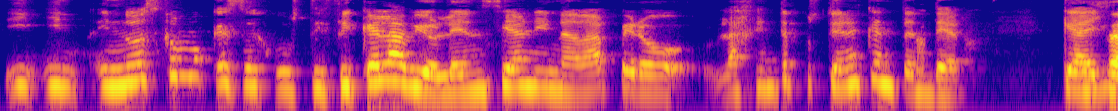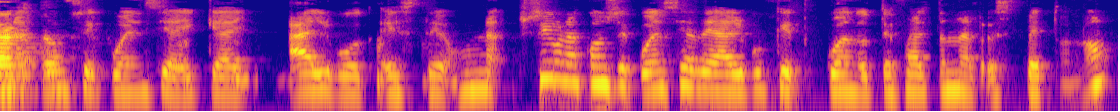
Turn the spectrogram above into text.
Y, y, no es como que se justifique la violencia ni nada, pero la gente pues tiene que entender que hay una consecuencia y que hay algo, este, una, sí, una consecuencia de algo que cuando te faltan al respeto, ¿no?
